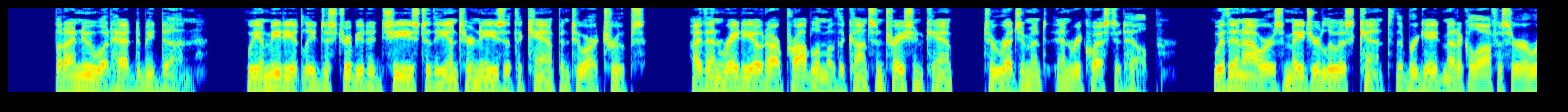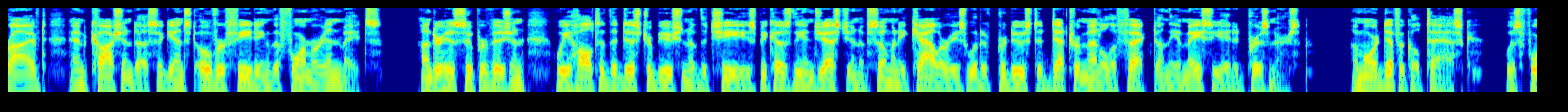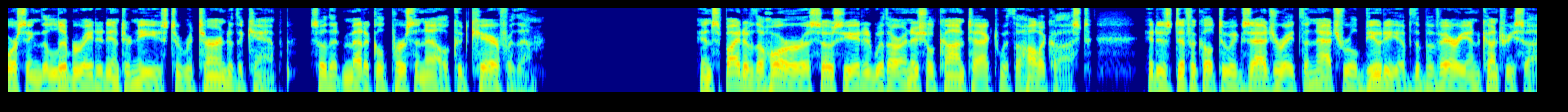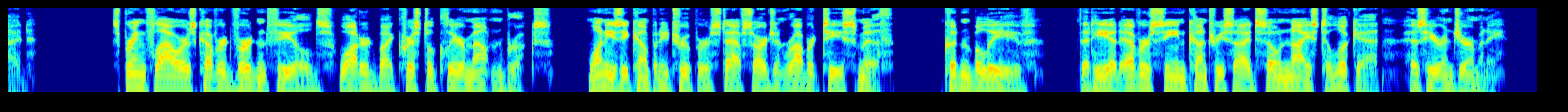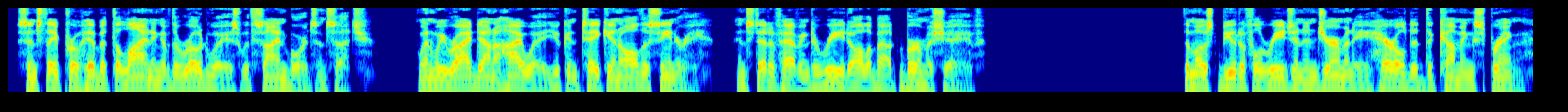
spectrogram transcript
but I knew what had to be done. We immediately distributed cheese to the internees at the camp and to our troops. I then radioed our problem of the concentration camp to regiment and requested help. Within hours, Major Lewis Kent, the brigade medical officer, arrived and cautioned us against overfeeding the former inmates. Under his supervision, we halted the distribution of the cheese because the ingestion of so many calories would have produced a detrimental effect on the emaciated prisoners. A more difficult task was forcing the liberated internees to return to the camp so that medical personnel could care for them. In spite of the horror associated with our initial contact with the Holocaust, it is difficult to exaggerate the natural beauty of the Bavarian countryside. Spring flowers covered verdant fields, watered by crystal clear mountain brooks. One Easy Company trooper, Staff Sergeant Robert T. Smith, couldn't believe that he had ever seen countryside so nice to look at as here in Germany, since they prohibit the lining of the roadways with signboards and such. When we ride down a highway, you can take in all the scenery, instead of having to read all about Burma shave. The most beautiful region in Germany heralded the coming spring.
